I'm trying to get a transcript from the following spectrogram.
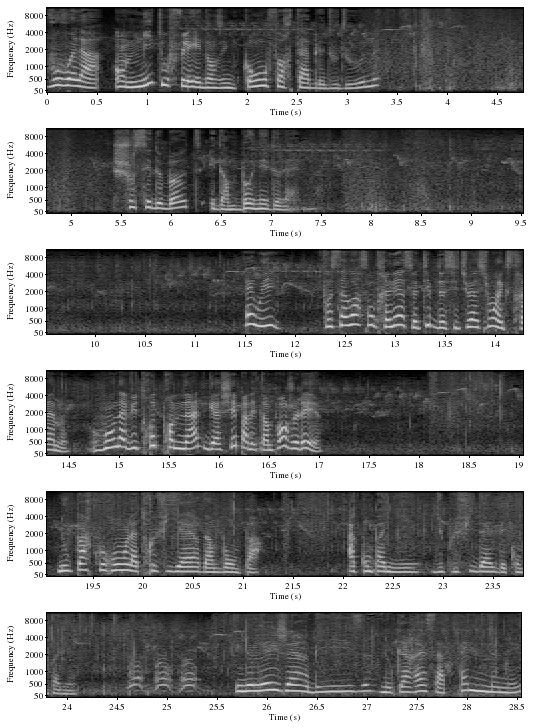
Vous voilà emmitouflé dans une confortable doudoune, chaussé de bottes et d'un bonnet de laine. Eh oui, faut savoir s'entraîner à ce type de situation extrême. On a vu trop de promenades gâchées par des tympans gelés. Nous parcourons la truffillière d'un bon pas, accompagnés du plus fidèle des compagnons. Une légère bise nous caresse à peine le nez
